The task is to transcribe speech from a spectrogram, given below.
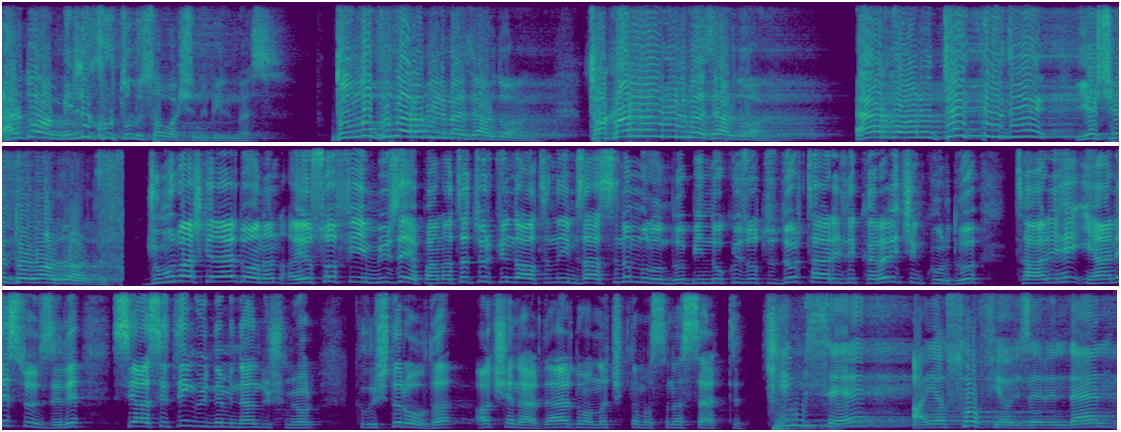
Erdoğan Milli Kurtuluş Savaşı'nı bilmez. Dumlupınar'ı bilmez Erdoğan. Sakarya'yı bilmez Erdoğan. Erdoğan'ın tek bildiği yeşil dolarlardır. Cumhurbaşkanı Erdoğan'ın Ayasofya'yı müze yapan Atatürk'ün de altında imzasının bulunduğu 1934 tarihli karar için kurduğu tarihe ihanet sözleri siyasetin gündeminden düşmüyor. Kılıçdaroğlu da Akşener'de Erdoğan'ın açıklamasına sertti. Kimse Ayasofya üzerinden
